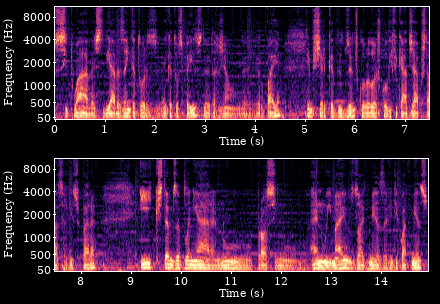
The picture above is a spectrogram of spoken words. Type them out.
situadas, sediadas em 14, em 14 países da, da região da, europeia. Temos cerca de 200 colaboradores qualificados já a prestar serviços para e que estamos a planear no próximo ano e meio, 18 meses a 24 meses,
